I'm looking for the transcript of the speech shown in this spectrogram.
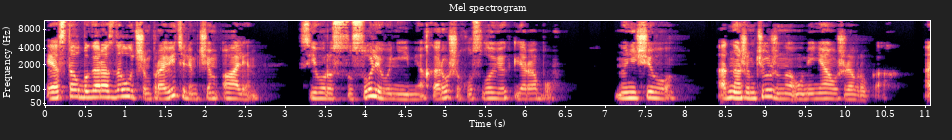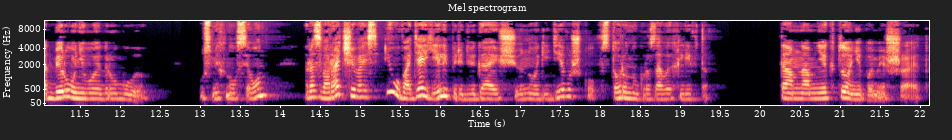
Я стал бы гораздо лучшим правителем, чем Ален, с его рассусоливаниями о хороших условиях для рабов. Но ничего, Одна жемчужина у меня уже в руках. Отберу у него и другую. Усмехнулся он, разворачиваясь и уводя еле передвигающую ноги девушку в сторону грузовых лифтов. Там нам никто не помешает.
